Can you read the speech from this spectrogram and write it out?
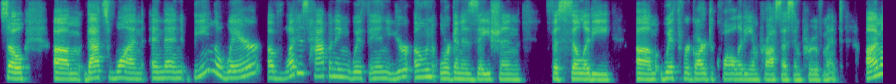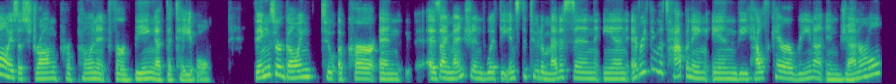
So um, that's one. And then being aware of what is happening within your own organization facility um, with regard to quality and process improvement. I'm always a strong proponent for being at the table. Things are going to occur. And as I mentioned, with the Institute of Medicine and everything that's happening in the healthcare arena in general,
